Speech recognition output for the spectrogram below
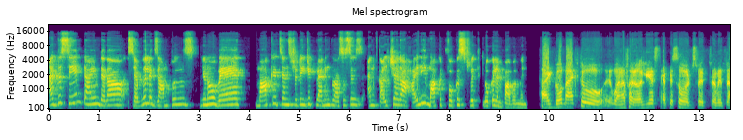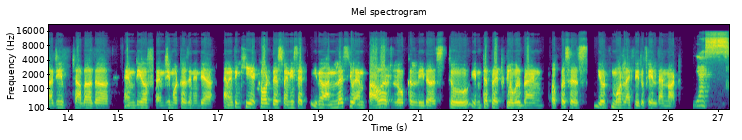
At the same time, there are several examples, you know, where markets and strategic planning processes and culture are highly market focused with local empowerment. I go back to one of our earliest episodes with with Rajiv Chaba, the MD of MG Motors in India. And I think he echoed this when he said, you know, unless you empower local leaders to interpret global brand purposes, you're more likely to fail than not. Yes.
